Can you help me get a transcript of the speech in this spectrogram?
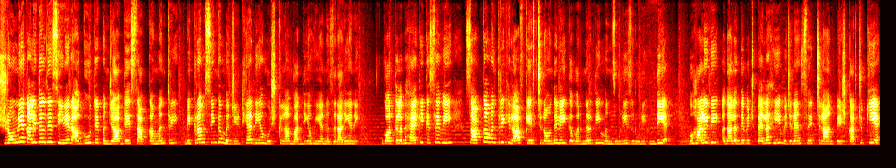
ਸ਼੍ਰੋਮਣੀ ਅਕਾਲੀ ਦਲ ਦੇ ਸੀਨੀਅਰ ਆਗੂ ਤੇ ਪੰਜਾਬ ਦੇ ਸਾਬਕਾ ਮੰਤਰੀ ਵਿਕਰਮ ਸਿੰਘ ਮਜੀਠੀਆ ਦੀਆਂ ਮੁਸ਼ਕਲਾਂ ਵੱਧਦੀਆਂ ਹੋਈਆਂ ਨਜ਼ਰ ਆ ਰਹੀਆਂ ਨੇ। ਗੌਰਤਲਬ ਹੈ ਕਿ ਕਿਸੇ ਵੀ ਸਾਬਕਾ ਮੰਤਰੀ ਖਿਲਾਫ ਕੇਸ ਚਲਾਉਣ ਦੇ ਲਈ ਗਵਰਨਰ ਦੀ ਮਨਜ਼ੂਰੀ ਜ਼ਰੂਰੀ ਹੁੰਦੀ ਹੈ। ਮੋਹਾਲੀ ਦੀ ਅਦਾਲਤ ਦੇ ਵਿੱਚ ਪਹਿਲਾਂ ਹੀ ਵਿਜੀਲੈਂਸ ਚਲਾਨ ਪੇਸ਼ ਕਰ ਚੁੱਕੀ ਹੈ।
